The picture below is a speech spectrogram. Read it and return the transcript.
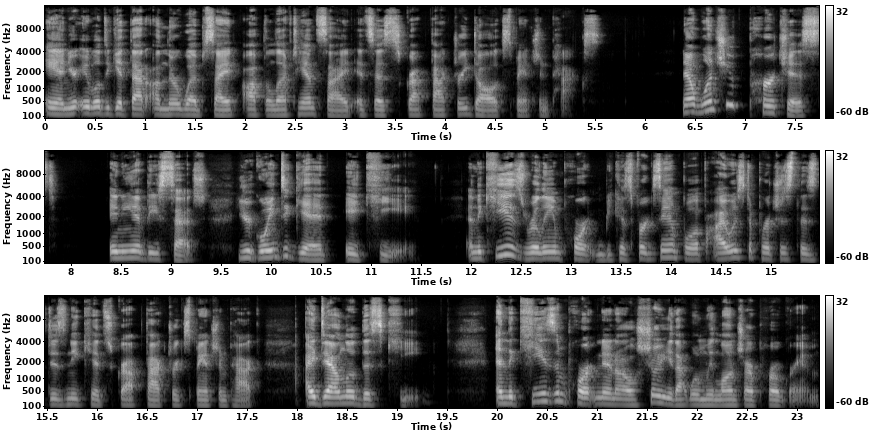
And you're able to get that on their website off the left hand side. It says Scrap Factory Doll Expansion Packs. Now, once you've purchased any of these sets, you're going to get a key. And the key is really important because, for example, if I was to purchase this Disney Kids Scrap Factory expansion pack, I download this key. And the key is important, and I'll show you that when we launch our program.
